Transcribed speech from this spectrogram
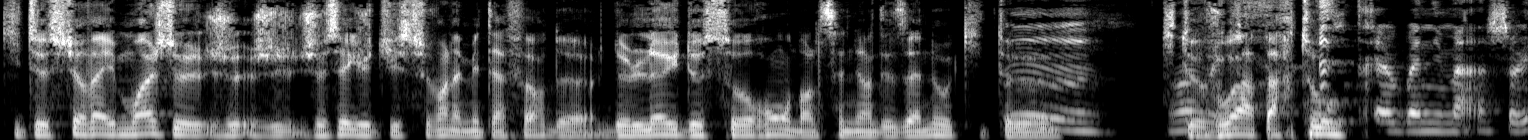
qui te surveille. Moi, je, je, je sais que j'utilise souvent la métaphore de, de l'œil de Sauron dans le Seigneur des Anneaux, qui te hmm qui te voit partout. Très bonne image, oui.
